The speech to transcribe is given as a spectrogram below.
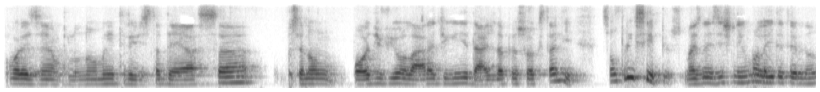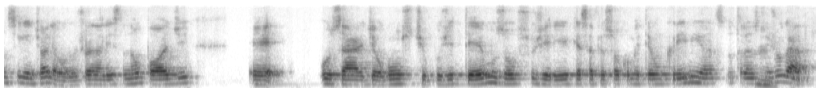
por exemplo, numa entrevista dessa, você não pode violar a dignidade da pessoa que está ali. São princípios, mas não existe nenhuma lei determinando o seguinte: olha, o jornalista não pode é, usar de alguns tipos de termos ou sugerir que essa pessoa cometeu um crime antes do trânsito hum. em julgado.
